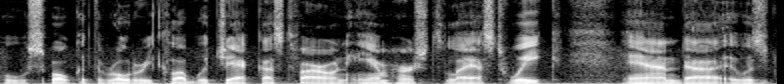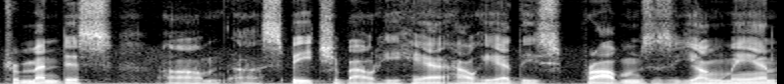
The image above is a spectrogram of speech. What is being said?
who spoke at the Rotary Club with Jack Guastaferro in Amherst last week, and uh, it was a tremendous um, uh, speech about he had how he had these problems as a young man,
